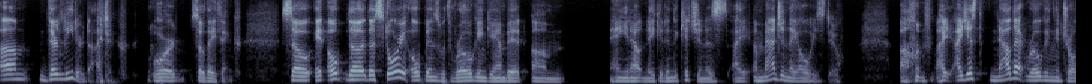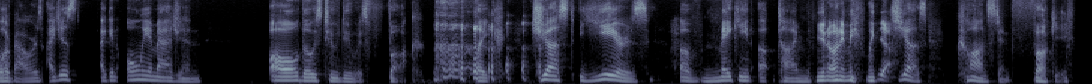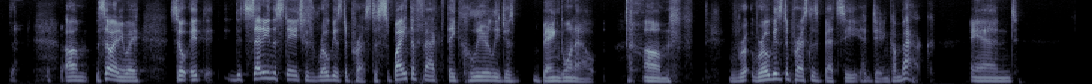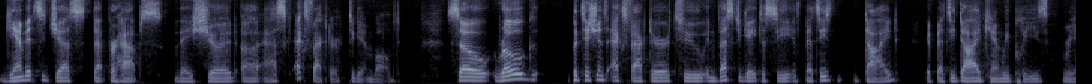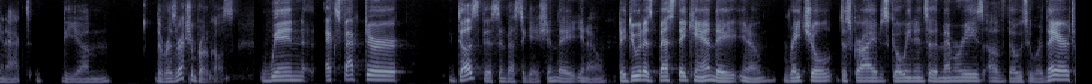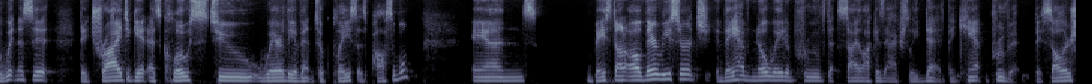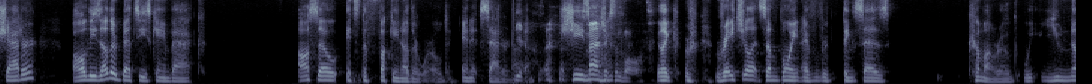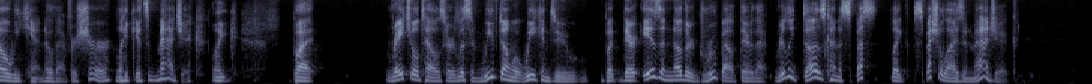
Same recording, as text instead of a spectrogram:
um, their leader died, or so they think. So it op- the the story opens with Rogue and Gambit um, hanging out naked in the kitchen, as I imagine they always do. Um, I I just now that Rogue can control her powers, I just I can only imagine all those two do is fuck like just years of making up time. You know what I mean? Like Yeah. just constant fucking. um. So anyway, so it it's setting the stage because Rogue is depressed, despite the fact that they clearly just banged one out. Um, Ro- Rogue is depressed because Betsy didn't come back, and Gambit suggests that perhaps they should uh, ask X Factor to get involved. So Rogue petitions X Factor to investigate to see if Betsy's died. If Betsy died, can we please reenact the um the resurrection protocols? When X Factor does this investigation, they, you know, they do it as best they can. They, you know, Rachel describes going into the memories of those who were there to witness it. They try to get as close to where the event took place as possible. And based on all their research, they have no way to prove that Psylocke is actually dead. They can't prove it. They saw her shatter. All these other Betsy's came back. Also, it's the fucking other world and it's Saturnine. yeah, She's magic's involved. like Rachel at some point I think says, "Come on, Rogue, we you know we can't know that for sure. Like it's magic. Like, but Rachel tells her, "Listen, we've done what we can do, but there is another group out there that really does kind of spec like specialize in magic."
